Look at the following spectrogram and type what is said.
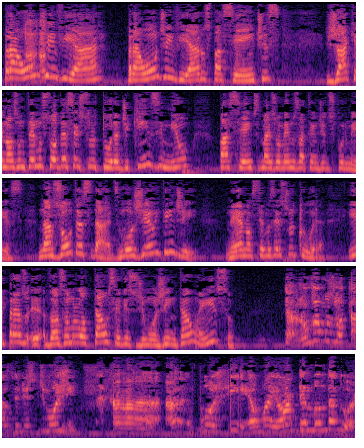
para onde enviar, para onde enviar os pacientes, já que nós não temos toda essa estrutura de 15 mil pacientes mais ou menos atendidos por mês. Nas outras cidades, Mogi eu entendi, né? Nós temos a estrutura. E pra, eh, nós vamos lotar o serviço de Mogi, então, é isso? Não, não vamos lotar o serviço de Mogi. A, a, Mogi é o maior demandador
